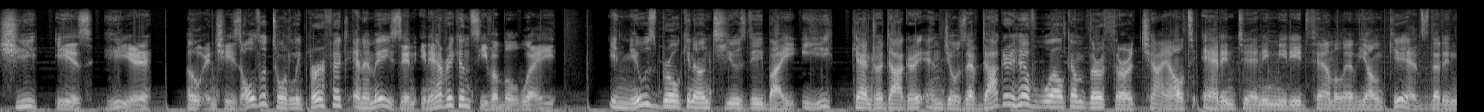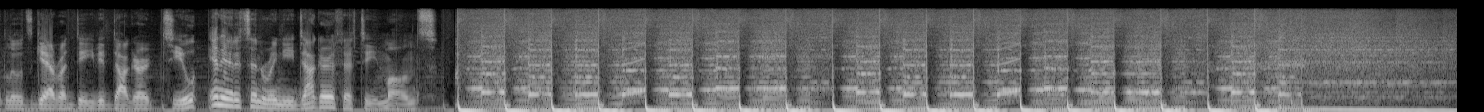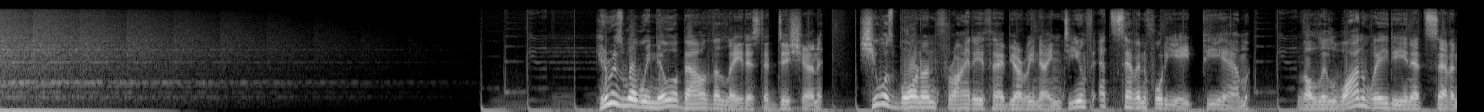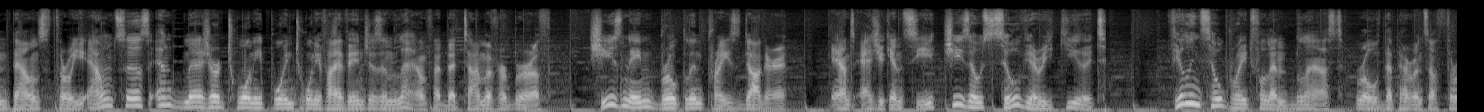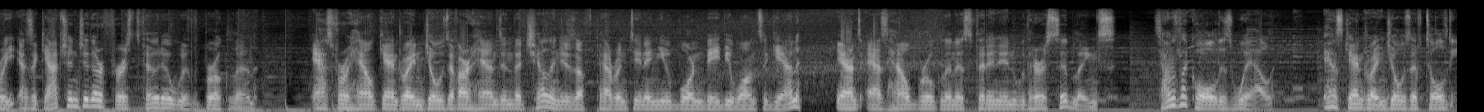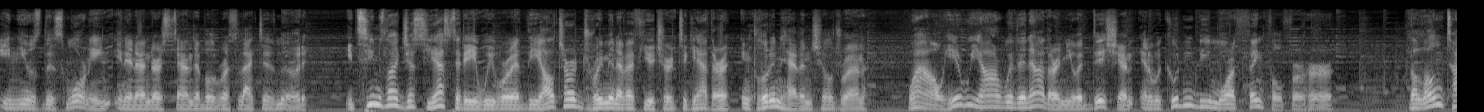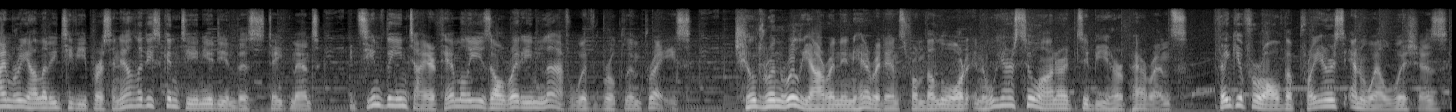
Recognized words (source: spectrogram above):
She is here. Oh, and she's also totally perfect and amazing in every conceivable way. In news broken on Tuesday by E, Kendra Duggar and Joseph Duggar have welcomed their third child, adding to an immediate family of young kids that includes Garrett David Duggar, 2, and Edison Renee Duggar, 15 months. Here is what we know about the latest edition. She was born on Friday, February 19th at 7.48 pm. The little one weighed in at 7 pounds 3 ounces and measured 20.25 inches in length at the time of her birth. She is named Brooklyn Praise Duggar. And as you can see, she's oh so very cute. Feeling so grateful and blessed, wrote the parents of three as a caption to their first photo with Brooklyn. As for how Kendra and Joseph are handling the challenges of parenting a newborn baby once again, and as how Brooklyn is fitting in with her siblings, sounds like all is well. As Kendra and Joseph told E! News this morning in an understandable reflective mood, it seems like just yesterday we were at the altar dreaming of a future together, including having children. Wow, here we are with another new addition and we couldn't be more thankful for her. The long-time reality TV personalities continued in this statement. It seems the entire family is already in love with Brooklyn Praise. Children really are an inheritance from the Lord and we are so honored to be her parents. Thank you for all the prayers and well wishes.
